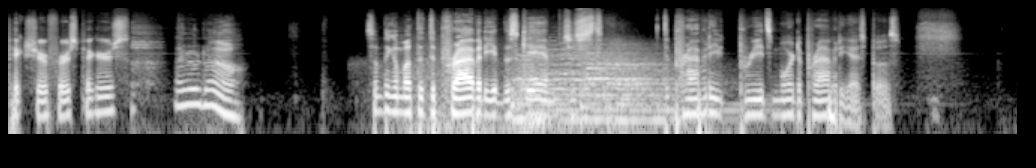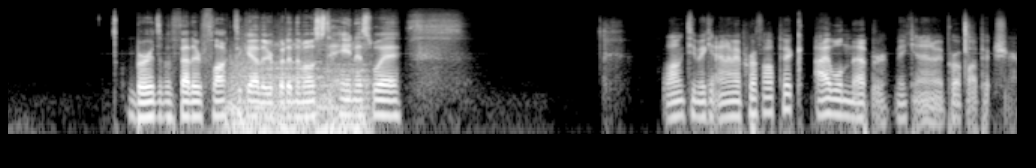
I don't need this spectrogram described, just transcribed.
picture first pickers? I don't know. Something about the depravity of this game. Just depravity breeds more depravity, I suppose. Birds of a feather flock together, but in the most heinous way. Long to make an anime profile pic? I will never make an anime profile picture.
